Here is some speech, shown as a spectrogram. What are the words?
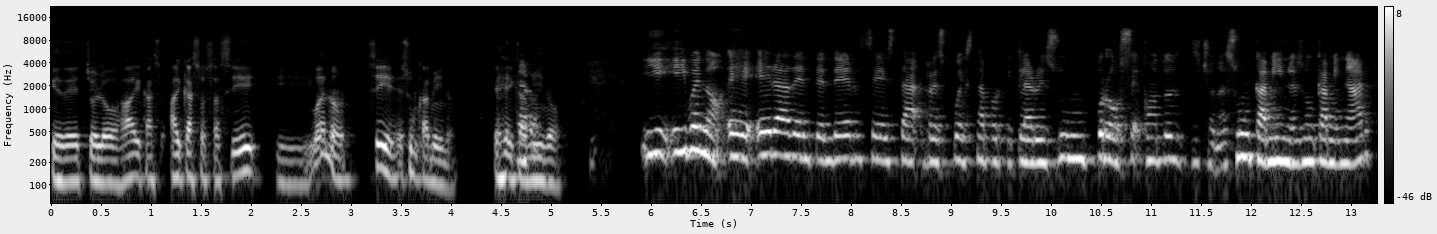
que de hecho los, hay, casos, hay casos así, y bueno, sí, es un camino, es el camino. Y, bueno, eh, era de entenderse esta respuesta porque claro, es un proceso, como tú has dicho, no es un camino, es un caminar,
